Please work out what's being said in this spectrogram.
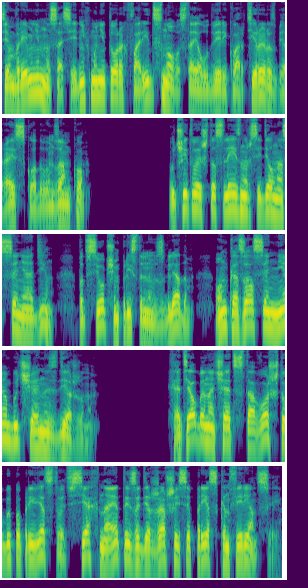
Тем временем на соседних мониторах Фарид снова стоял у двери квартиры, разбираясь с кодовым замком. Учитывая, что Слейзнер сидел на сцене один, под всеобщим пристальным взглядом, он казался необычайно сдержанным. Хотел бы начать с того, чтобы поприветствовать всех на этой задержавшейся пресс-конференции.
